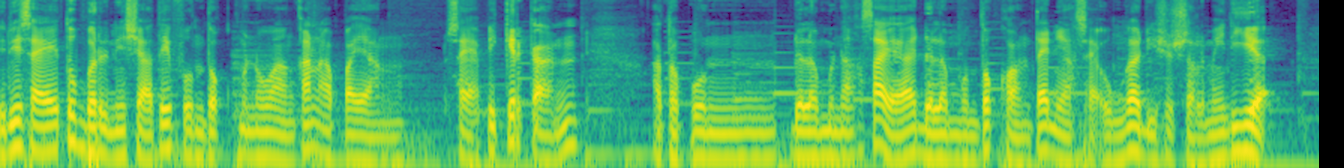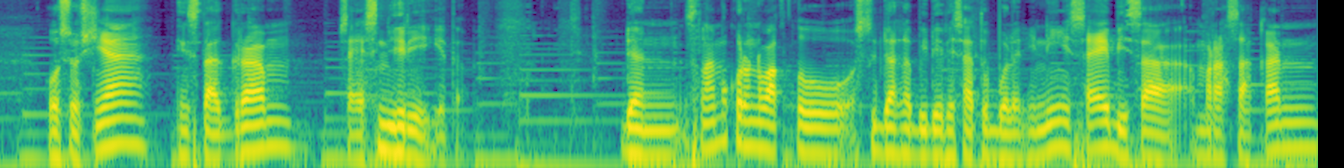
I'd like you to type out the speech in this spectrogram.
Jadi saya itu berinisiatif untuk menuangkan apa yang saya pikirkan ataupun dalam benak saya dalam bentuk konten yang saya unggah di sosial media khususnya Instagram saya sendiri gitu dan selama kurun waktu sudah lebih dari satu bulan ini saya bisa merasakan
